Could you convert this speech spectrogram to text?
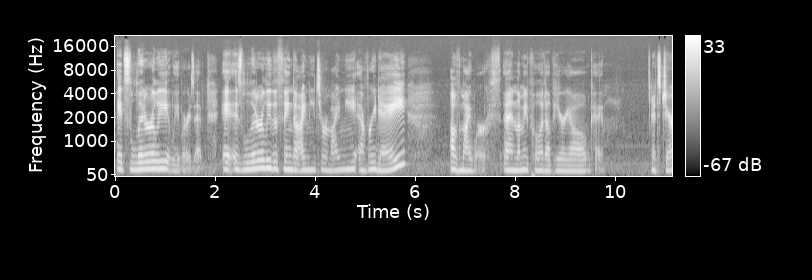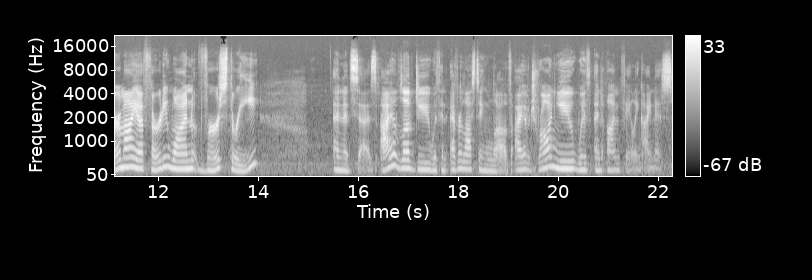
it's literally wait, where is it? It is literally the thing that I need to remind me every day of my worth. And let me pull it up here, y'all. Okay. It's Jeremiah 31, verse 3. And it says, I have loved you with an everlasting love. I have drawn you with an unfailing kindness.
